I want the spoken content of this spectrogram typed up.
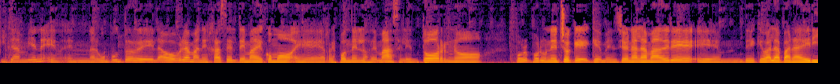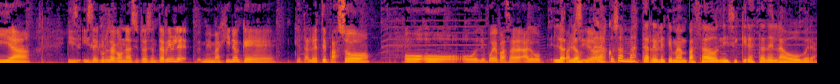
Y también en, algún punto de la obra manejas el tema de cómo eh, responden los demás, el entorno, por, por un hecho que, que menciona la madre em, de que va a la panadería y, se cruza con una situación terrible. Me imagino que, que tal vez te pasó. O, o, le puede pasar algo parecido. Las cosas más terribles que me han pasado ni siquiera están en la obra,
